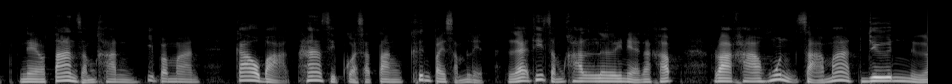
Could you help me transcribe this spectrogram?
กแนวต้านสำคัญที่ประมาณ 9 บาท 50 กว่าสตังค์ขึ้นไปสำเร็จ และที่สำคัญเลยเนี่ยนะครับ ราคาหุ้นสามารถยืนเหนือ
